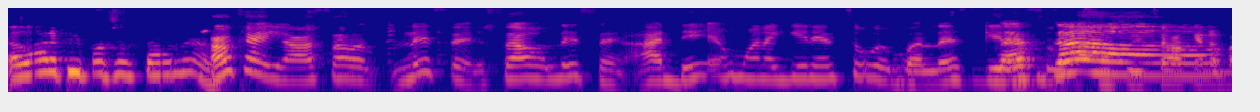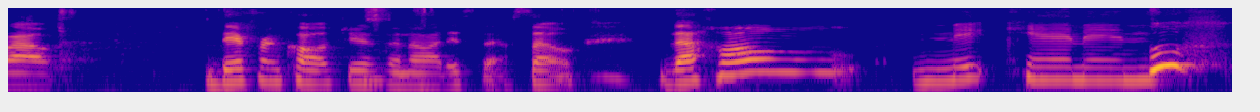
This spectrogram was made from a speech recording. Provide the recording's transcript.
A lot of people just don't know. Okay, y'all. So listen. So listen. I didn't want to get into it, but let's get let's into go. it since we're talking about different cultures and all this stuff. So the whole Nick Cannon Oof.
